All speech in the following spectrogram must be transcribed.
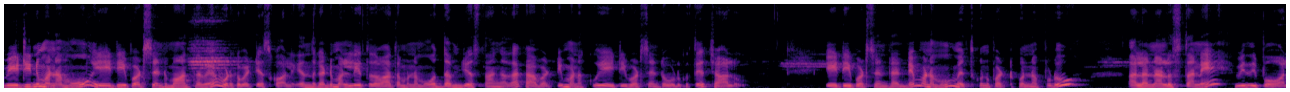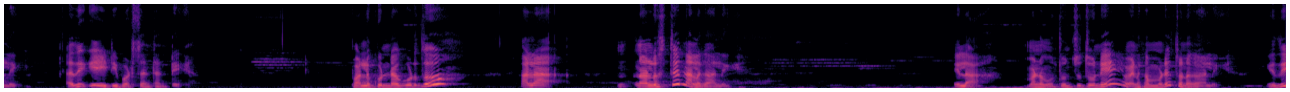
వీటిని మనము ఎయిటీ పర్సెంట్ మాత్రమే ఉడకబెట్టేసుకోవాలి. ఎందుకంటే మళ్ళీ తర్వాత మనము దమ్ చేస్తాం కదా కాబట్టి మనకు ఎయిటీ పర్సెంట్ ఉడికితే చాలు. ఎయిటీ పర్సెంట్ అంటే మనము మెతుకుని పట్టుకున్నప్పుడు అలా నలుస్తానే విదిపోవాలి అది ఎయిటీ పర్సెంట్ అంటే. పలకుండకూడదు. అలా నలుస్తే నలగాలి. ఇలా మనము తుంచుతూనే వెనకమ్మడే తునగాలి. ఇది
